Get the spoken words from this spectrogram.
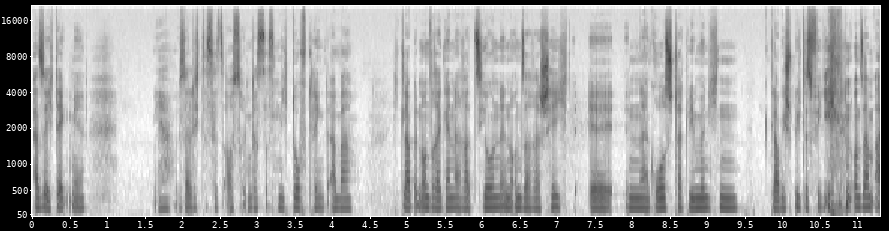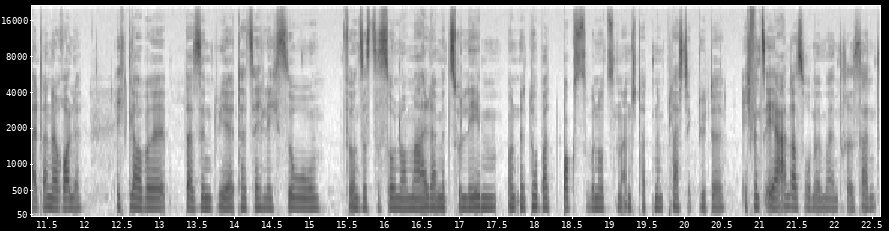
Also ich denke mir, ja, wie soll ich das jetzt ausdrücken, dass das nicht doof klingt, aber ich glaube, in unserer Generation, in unserer Schicht, äh, in einer Großstadt wie München, glaube ich, spielt das für jeden in unserem Alter eine Rolle. Ich glaube, da sind wir tatsächlich so, für uns ist das so normal, damit zu leben und eine Tupperbox zu benutzen, anstatt eine Plastiktüte. Ich finde es eher andersrum immer interessant,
